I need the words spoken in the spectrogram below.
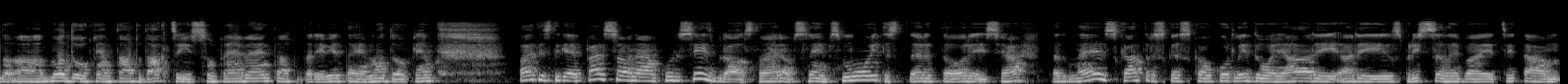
nodokļiem, tātad akcijas un PVN, tātad arī vietējiem nodokļiem. Faktiski tikai personām, kuras izbrauc no Eiropas Savienības muitas teritorijas, ja, tad nevis katrs, kas kaut kur lidoja arī, arī uz Briseli vai citām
